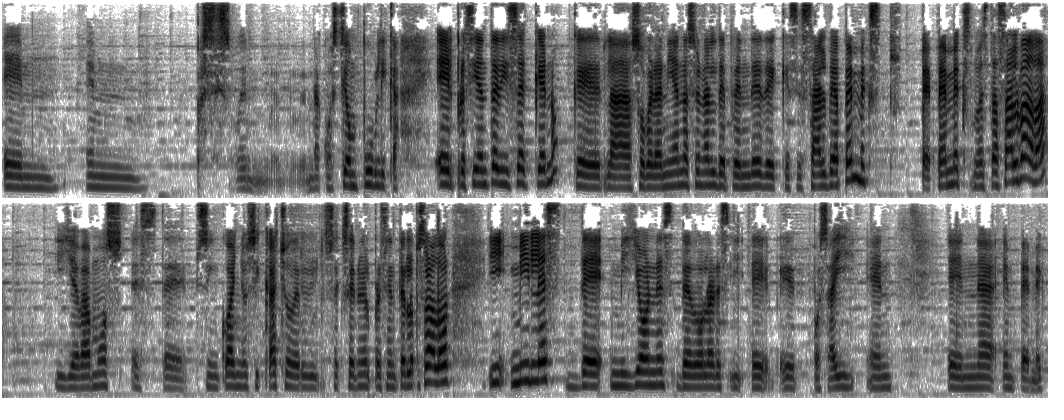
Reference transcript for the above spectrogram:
en, pues eso, en, la cuestión pública. El presidente dice que no, que la soberanía nacional depende de que se salve a Pemex. Pues, Pemex no está salvada, y llevamos este cinco años y cacho del sexenio del presidente López Obrador y miles de millones de dólares y, eh, eh, pues ahí en, en, eh, en Pemex.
